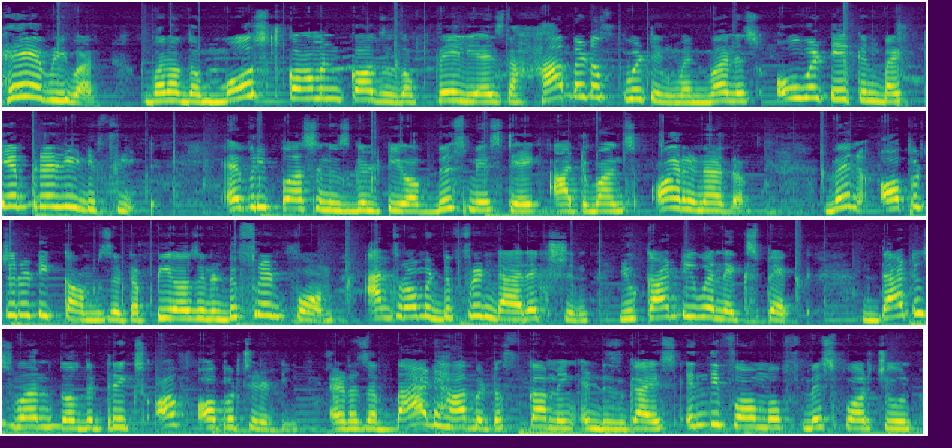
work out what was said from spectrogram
Hey everyone! One of the most common causes of failure is the habit of quitting when one is overtaken by temporary defeat. Every person is guilty of this mistake at once or another. When opportunity comes, it appears in a different form and from a different direction you can't even expect. That is one of the tricks of opportunity. It has a bad habit of coming in disguise in the form of misfortune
